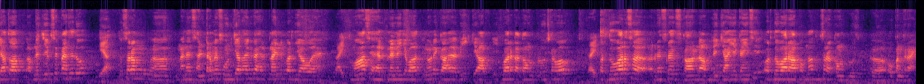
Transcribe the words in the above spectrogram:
या तो आप अपने जेब से पैसे दो। या तो सर हम मैंने सेंटर में फ़ोन किया था इनका हेल्पलाइन नंबर दिया हुआ है. तो वहाँ से हेल्प लेने के बाद इन्होंने कहा है अभी कि आप एक बार का अकाउंट क्लोज करवाओ. और दोबारा सा रेफरेंस कार्ड आप लेके आइए कहीं से और दोबारा आप अपना दूसरा अकाउंट क्लोज ओपन कराएँ।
